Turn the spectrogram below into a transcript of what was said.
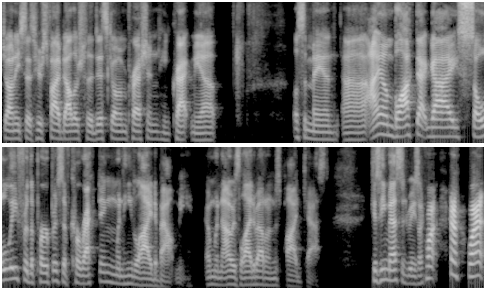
Johnny says, here's $5 for the disco impression. He cracked me up. Listen, man, uh, I unblocked that guy solely for the purpose of correcting when he lied about me and when I was lied about on his podcast. Because he messaged me. He's like, Why, why,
